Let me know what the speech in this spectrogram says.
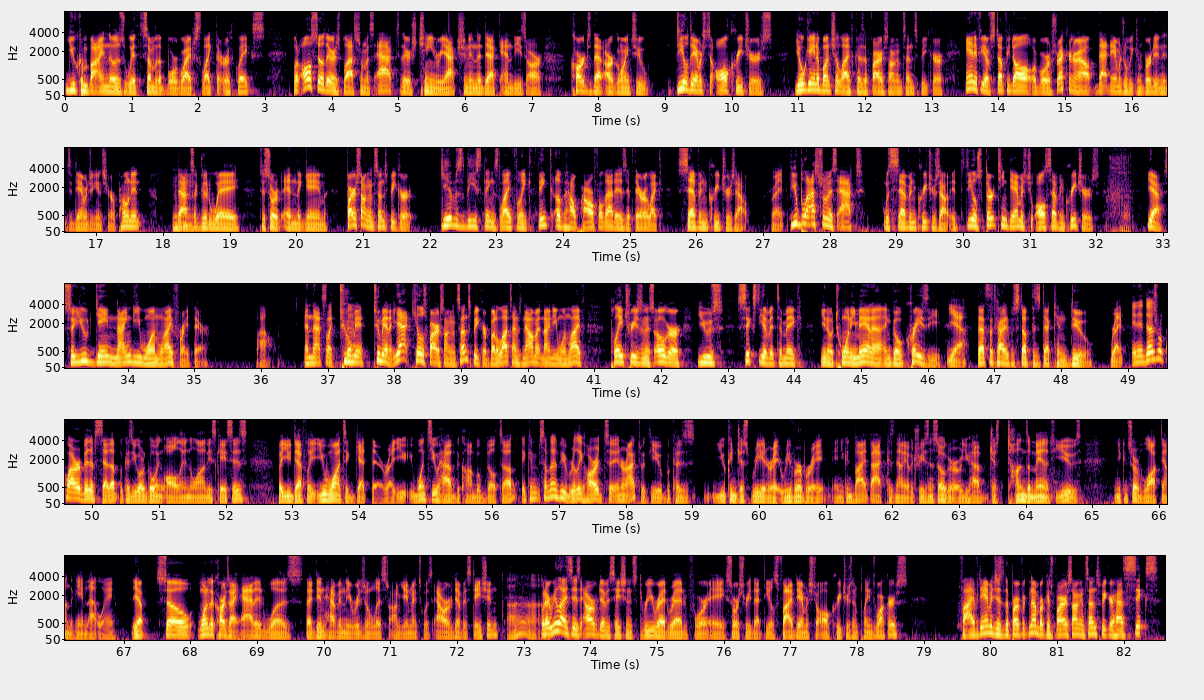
you combine those with some of the board wipes like the earthquakes but also there's blasphemous act there's chain reaction in the deck and these are cards that are going to deal damage to all creatures you'll gain a bunch of life because of Firesong and Sunspeaker. and if you have stuffy doll or boros reckoner out that damage will be converted into damage against your opponent that's mm-hmm. a good way to sort of end the game Firesong and Sunspeaker gives these things lifelink think of how powerful that is if there are like seven creatures out Right. if you blasphemous act with seven creatures out, it deals 13 damage to all seven creatures. Yeah, so you gain 91 life right there. Wow. And that's like two, ma- two mana. Yeah, it kills Firesong and Sunspeaker, but a lot of times now I'm at 91 life. Play Treasonous Ogre, use 60 of it to make, you know, 20 mana and go crazy. Yeah. That's the kind of stuff this deck can do. Right. And it does require a bit of setup because you are going all in a lot of these cases, but you definitely you want to get there, right? You once you have the combo built up, it can sometimes be really hard to interact with you because you can just reiterate, reverberate, and you can buy it back because now you have a treasonous ogre or you have just tons of mana to use, and you can sort of lock down the game that way. Yep. So one of the cards I added was that I didn't have in the original list on Game Knights was Hour of Devastation. Ah. What I realized is Hour of Devastation is three red red for a sorcery that deals five damage to all creatures and planeswalkers. Five damage is the perfect number because Firesong and Sunspeaker has six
